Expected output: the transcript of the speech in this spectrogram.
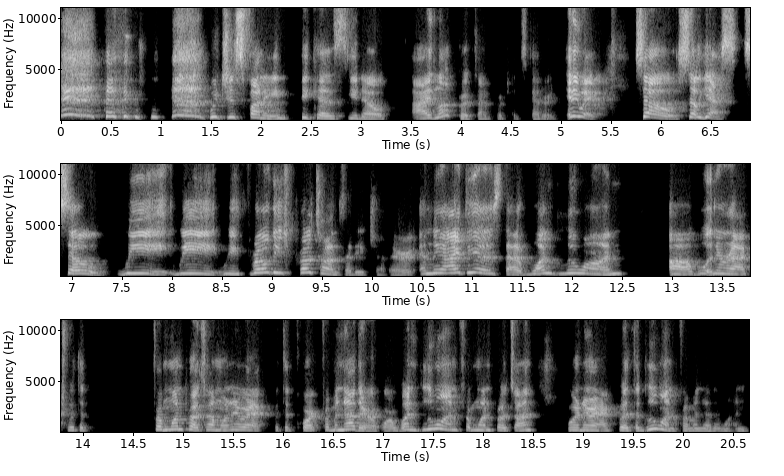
Which is funny because, you know, I love proton, proton scattering. Anyway, so so yes so we we we throw these protons at each other and the idea is that one gluon uh, will interact with a from one proton will interact with a quark from another or one gluon from one proton will interact with a gluon from another one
